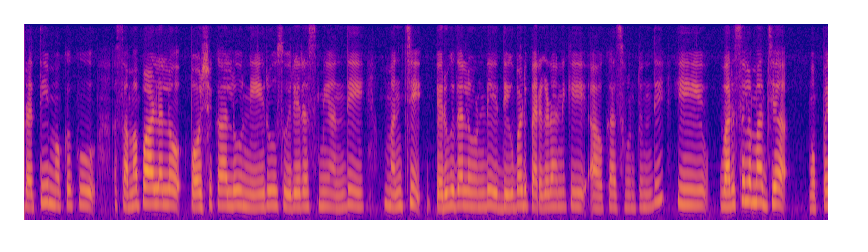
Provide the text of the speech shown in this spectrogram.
ప్రతి మొక్కకు సమపాళ్ళలో పోషకాలు నీరు సూర్యరశ్మి అంది మంచి పెరుగుదల ఉండి దిగుబడి పెరగడానికి అవకాశం ఉంటుంది. ఈ వరుసల మధ్య ముప్పై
